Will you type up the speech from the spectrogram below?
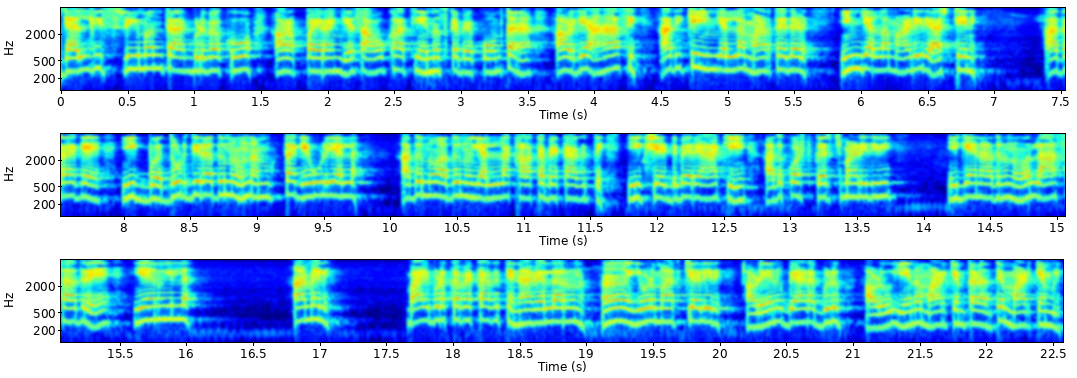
ಜಲ್ದಿ ಶ್ರೀಮಂತ ಆಗ್ಬಿಡ್ಬೇಕು. ಅವ್ರ ಅಪ್ಪ ಇರಂಗೆ ಸಾವುಕಾತಿ ಎನ್ನಿಸ್ಕೋಬೇಕು ಅಂತಾನ ಅವಳಿಗೆ ಆಸೆ. ಅದಕ್ಕೆ ಹಿಂಗೆಲ್ಲ ಮಾಡ್ತಾ ಇದ್ದಾಳೆ. ಹಿಂಗೆಲ್ಲ ಮಾಡಿರಿ ಅಷ್ಟೇನೆ. ಅದ್ರಾಗೆ ಈಗ ದುಡ್ದಿರೋದನ್ನು ನಮ್ಮ ತಗೆ ಉಳಿಯಲ್ಲ. ಅದನ್ನು ಅದನ್ನು ಎಲ್ಲ ಕಳ್ಕೋಬೇಕಾಗುತ್ತೆ. ಈಗ ಶೆಡ್ ಬೇರೆ ಹಾಕಿ ಅದಕ್ಕಷ್ಟು ಖರ್ಚು ಮಾಡಿದೀವಿ. ಈಗೇನಾದ್ರೂ ಲಾಸ್ ಆದ್ರೆ ಏನೂ ಇಲ್ಲ. ಆಮೇಲೆ ಬಾಯಿ ಬಿಡ್ಕೋಬೇಕಾಗುತ್ತೆ ನಾವೆಲ್ಲರೂ ಹಾ ಇವಳು ಮಾತು ಕೇಳಿರಿ. ಅವಳೇನು ಬೇಡ ಬಿಡು. ಅವಳು ಏನೋ ಮಾಡ್ಕೊಂತಾಳಂತೆ ಮಾಡ್ಕೊಂಬ್ಲಿ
